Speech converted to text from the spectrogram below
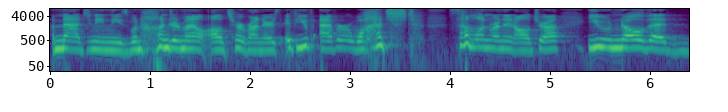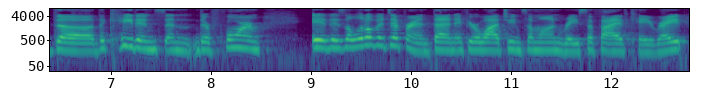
imagining these 100 mile ultra runners, if you've ever watched someone run an ultra, you know that the the cadence and their form it is a little bit different than if you're watching someone race a 5K, right?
